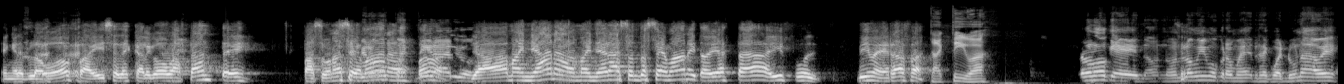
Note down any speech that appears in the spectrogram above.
en el blow off ahí se descargó bastante, pasó una semana, bueno, ya mañana, mañana son dos semanas y todavía está ahí full. Dime, Rafa. Está activa. No, no, que no, no es lo mismo, pero me recuerdo una vez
